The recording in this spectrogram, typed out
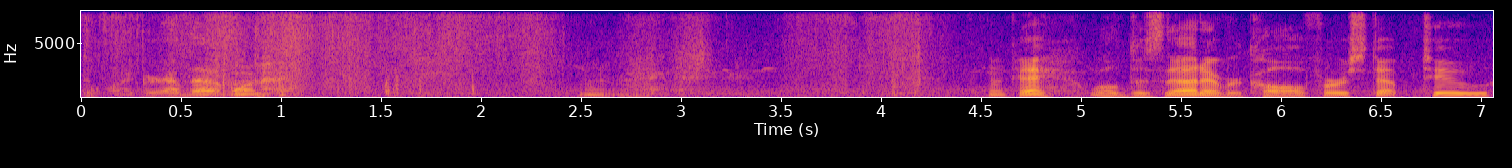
Don't want to grab that one. Okay, well does that ever call for a step two?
